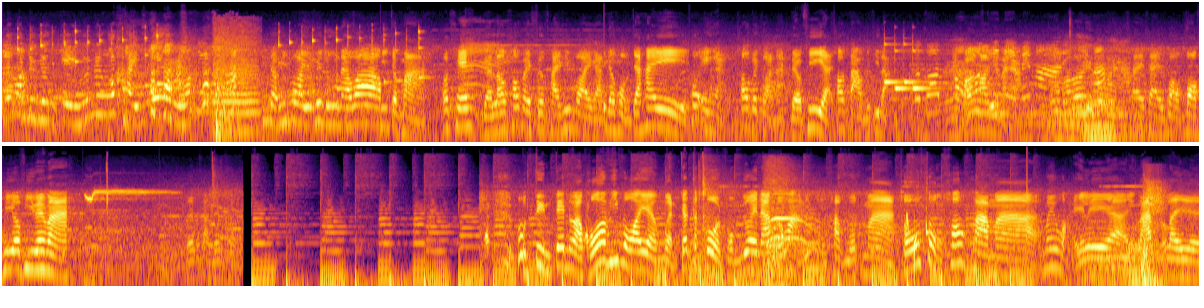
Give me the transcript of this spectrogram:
แล้วก็ดึงกางเกงแล้วนึกว่าใคร แกล้งวะแต่พี่บอยยังไม่รู้นะว่าพี่จะมา โอเค เดี๋ยวเราเข้าไปเซอร์ไพรส์พี่บอยกัน เดี๋ยวผมจะให้พวกเองอะเข้าไปก่อนนะ เดี๋ยวพี่อะเข้าตามไปทีหลัง แล้วก็เขารออยู่ไหนอะไม่มาอะไรอย่างงี้ปะใช่ใช่บอกบอกพี่ว่าพี่ไม่มา เริ่มกันเริ่มกันผมตื่นเต้นว่ะ เพราะว่าพี่บอยอะเหมือนก็จะโกรธผมด้วยนะ ระหว่างที่ผมขับรถมาเขาส่งข้อความมาไม่ไหวเลยอะไอ้รัดอะไรเลย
